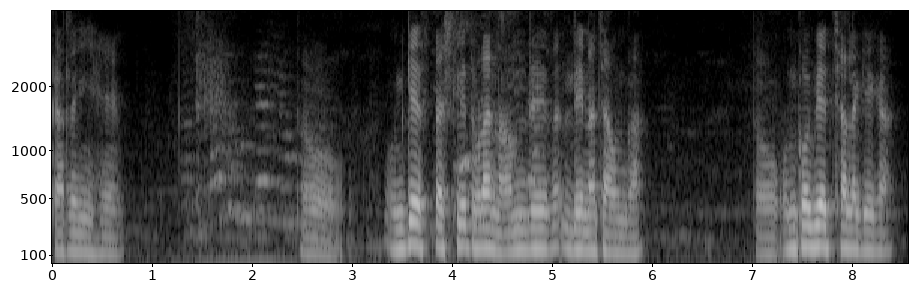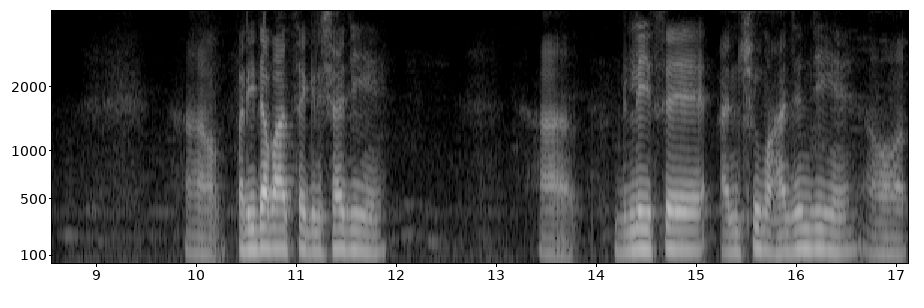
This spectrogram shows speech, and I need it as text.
कर रही हैं। तो उनके स्पेशली थोड़ा नाम ले, लेना चाहूँगा। तो उनको भी अच्छा लगेगा। हाँ फरीदाबाद से ग्रिशा जी हैं। हाँ दिल्ली से अंशु महाजन जी हैं और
